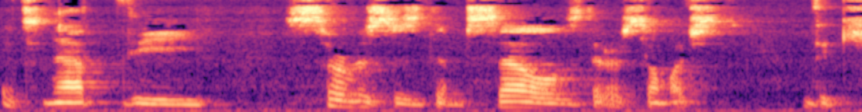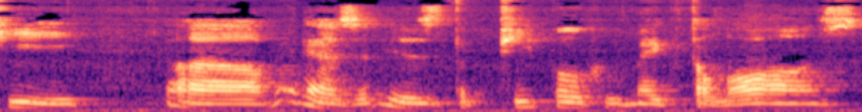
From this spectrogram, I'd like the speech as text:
it's not the services themselves that are so much the key uh, as it is the people who make the laws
